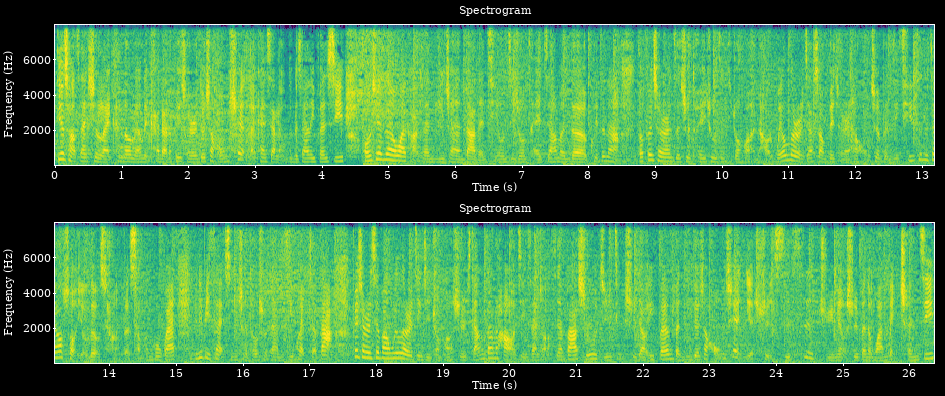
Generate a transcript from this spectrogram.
第二场赛事来看到两点开打的费城人对上红雀，来看一下两队的战力分析。红雀在外卡战第一战大胆启用季中才加盟的奎特纳，而费城人则是推出近期状况很好的 Wheeler，加上费城人和红雀本季七次的交手有六场的小分过关，明天比赛形成投手战的机会比较大。费城人先发 Wheeler 近期状况是相当的好，近三场先发十五局仅失掉一分，本季对上红雀也是十四局没有失分的完美成绩，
